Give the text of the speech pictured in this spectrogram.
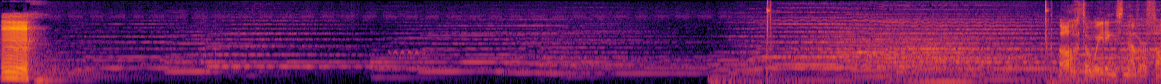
Hmm. Oh, the waiting's never fun.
